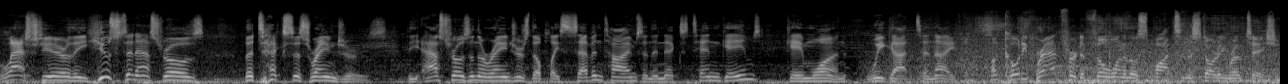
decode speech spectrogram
last year, the Houston Astros, the Texas Rangers. The Astros and the Rangers, they'll play seven times in the next 10 games. Game one, we got tonight. On Cody Bradford to fill one of those spots in the starting rotation.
